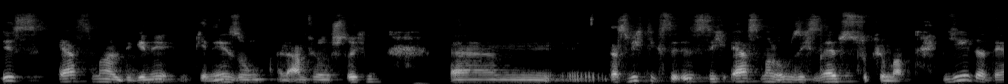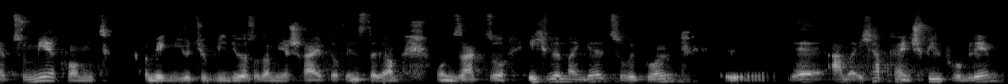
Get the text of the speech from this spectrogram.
ist erstmal die Gene Genesung, in Anführungsstrichen. Ähm, das Wichtigste ist, sich erstmal um sich selbst zu kümmern. Jeder, der zu mir kommt, wegen YouTube-Videos oder mir schreibt auf Instagram und sagt so, ich will mein Geld zurückholen, äh, äh aber ich habe kein Spielproblem,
